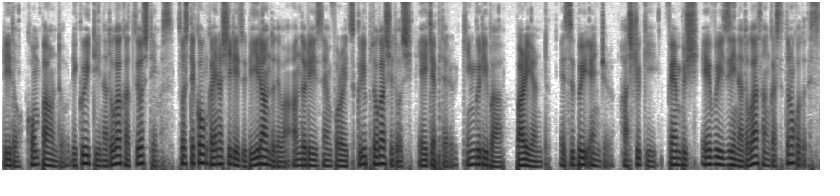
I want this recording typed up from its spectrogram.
リド、コンパウンド、リクイティなどが活用しています。そして今回のシリーズ B ラウンドではアンドリーセン・ホロウィッツクリプトが主導し、A キャピタル、キングリバー、バリアント、SV エンジェル、ハッシュキー、フェンブシ、AVZ などが参加したとのことです。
